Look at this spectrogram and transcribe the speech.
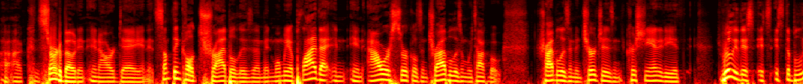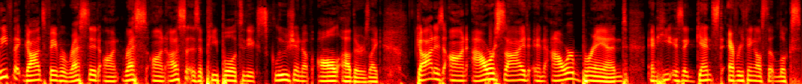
uh, uh, concerned about in, in our day. And it's something called tribalism. And when we apply that in, in our circles and tribalism, we talk about tribalism in churches and Christianity. It, really this it's it's the belief that God's favor rested on rests on us as a people to the exclusion of all others like God is on our side and our brand, and He is against everything else that looks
